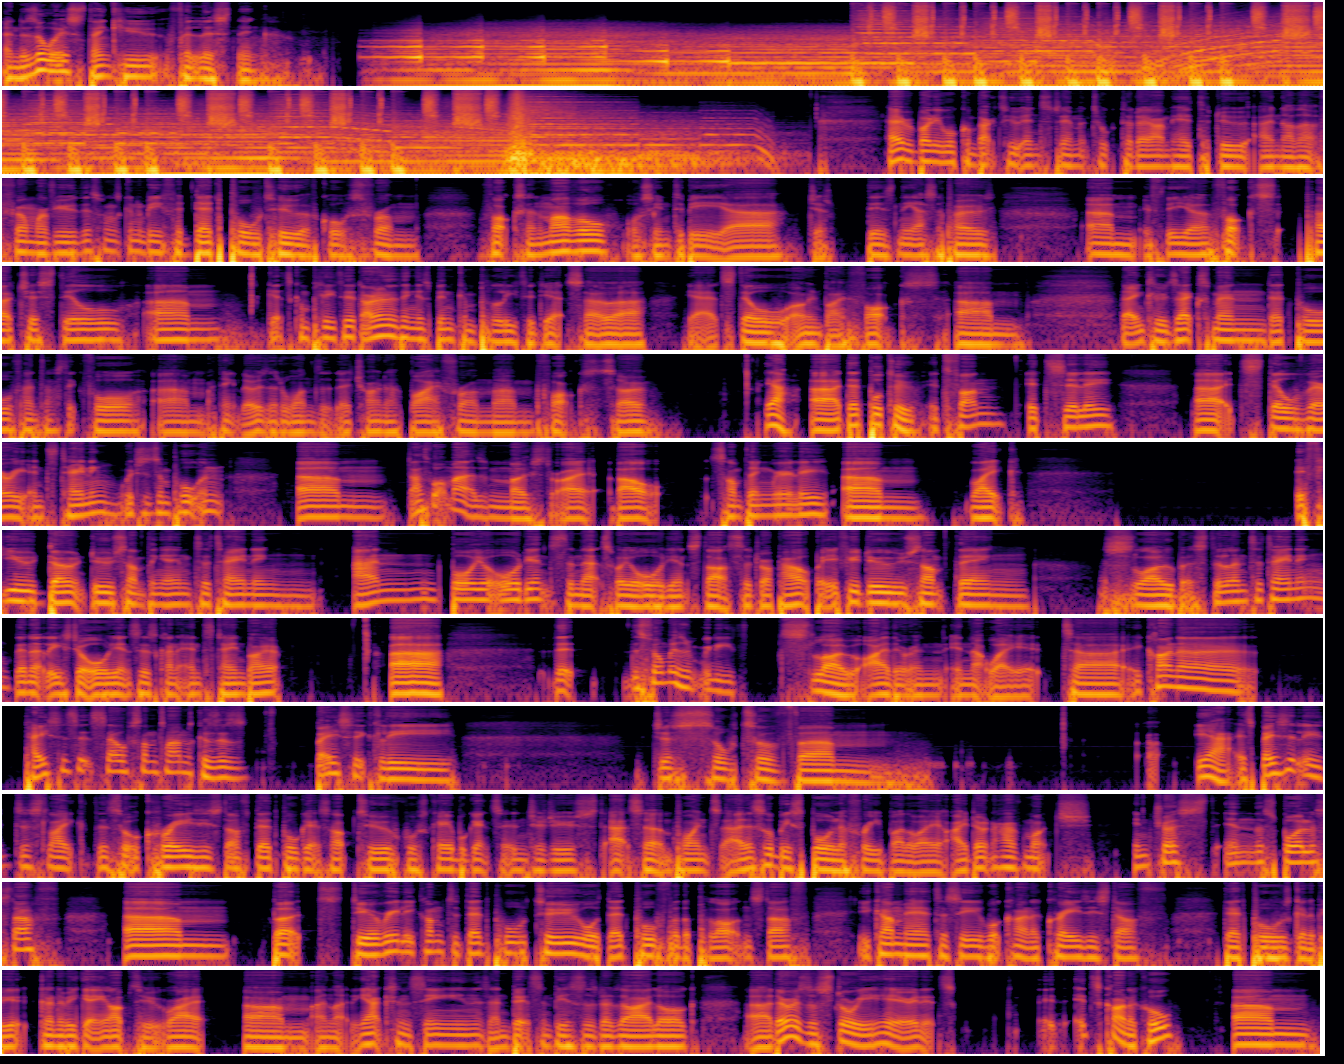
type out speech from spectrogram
And as always, thank you for listening. Hey everybody, welcome back to Entertainment Talk. Today I'm here to do another film review. This one's going to be for Deadpool 2, of course, from Fox and Marvel, or soon to be uh, just Disney, I suppose. Um, if the uh, Fox purchase still um, gets completed. I don't think it's been completed yet, so uh, yeah, it's still owned by Fox. Um, that includes X-Men, Deadpool, Fantastic Four. Um, I think those are the ones that they're trying to buy from um, Fox. So yeah, uh, Deadpool 2. It's fun. It's silly. Uh, it's still very entertaining, which is important. Um, that's what matters most, right? About something really. Like if you don't do something entertaining and bore your audience, then that's where your audience starts to drop out. But if you do something slow but still entertaining, then at least your audience is kind of entertained by it. Uh, this film isn't really slow either in in that way. It uh, it kind of paces itself sometimes because there's basically just sort of um, yeah, it's basically just like the sort of crazy stuff Deadpool gets up to. Of course, Cable gets introduced at certain points. Uh, this will be spoiler free, by the way. I don't have much interest in the spoiler stuff. Um, but do you really come to Deadpool 2 or Deadpool for the plot and stuff? You come here to see what kind of crazy stuff Deadpool's gonna be gonna be getting up to, right? Um, and like the action scenes and bits and pieces of the dialogue. Uh, there is a story here, and it's it, it's kind of cool. Um,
